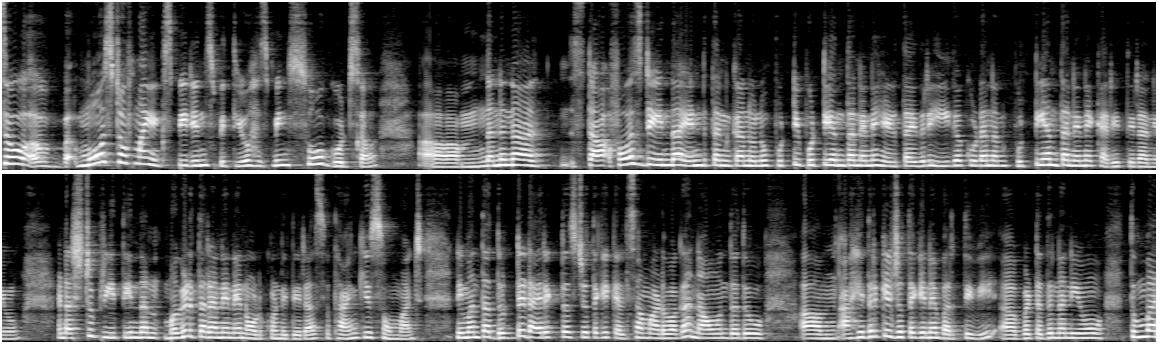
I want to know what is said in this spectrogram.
So most of my experience with you has been so good sir ನನ್ನನ್ನು ಸ್ಟಾ ಫಸ್ಟ್ ಡೇಯಿಂದ ಎಂಡ್ ತನಕನೂ ಪುಟ್ಟಿ ಪುಟ್ಟಿ ಅಂತಲೇ ಹೇಳ್ತಾ ಇದ್ರಿ. ಈಗ ಕೂಡ ನನ್ನ ಪುಟ್ಟಿ ಅಂತಲೇ ಕರಿತೀರಾ ನೀವು? ಆ್ಯಂಡ್ ಅಷ್ಟು ಪ್ರೀತಿಯಿಂದ ಮಗಳ ಥರನೇ ನೋಡ್ಕೊಂಡಿದ್ದೀರಾ? So thank you so much ನಿಮ್ಮಂಥ ದೊಡ್ಡ ಡೈರೆಕ್ಟರ್ಸ್ ಜೊತೆಗೆ ಕೆಲಸ ಮಾಡುವಾಗ ನಾವೊಂದದು ಆ ಹೆದರಿಕೆ ಜೊತೆಗೇ ಬರ್ತೀವಿ. ಬಟ್ ಅದನ್ನು ನೀವು ತುಂಬಾ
